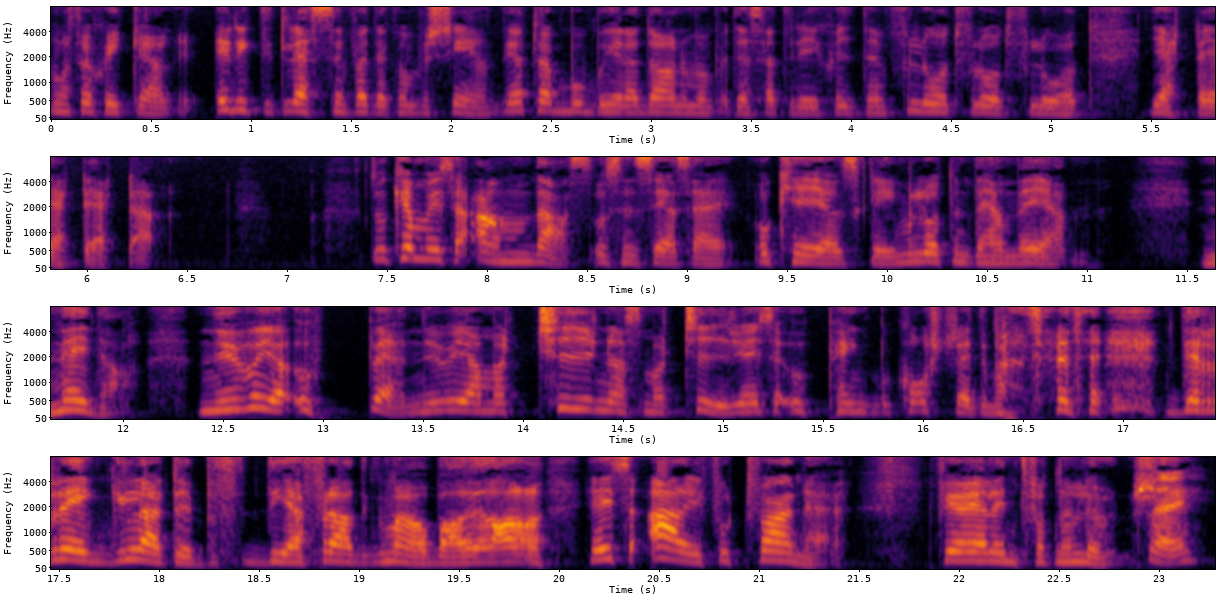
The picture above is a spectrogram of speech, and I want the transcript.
Och så skickar han, är riktigt ledsen för att jag kom för sent. Jag tar Bobo hela dagen om att jag satte dig i skiten. Förlåt, förlåt, förlåt. Hjärta, hjärta, hjärta. Då kan man ju så andas och sen säga så här, okej älskling, men låt det inte hända igen. Nej då, nu är jag uppe, nu är jag martyrernas martyr, jag är så här upphängd på korset och bara så här, dreglar typ diafragma och bara, jag är så arg fortfarande. För jag har heller inte fått någon lunch. Nej.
